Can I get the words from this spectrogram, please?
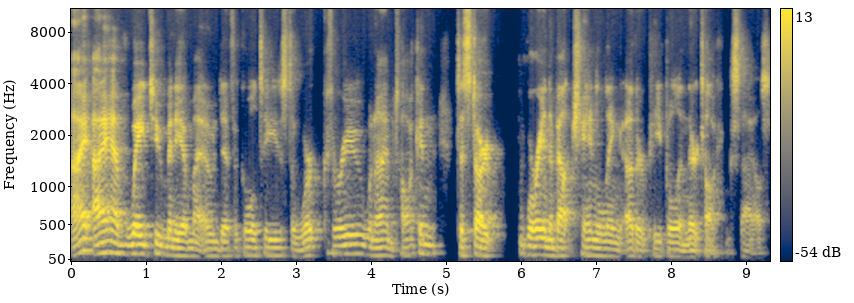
I, I have way too many of my own difficulties to work through when I'm talking to start worrying about channeling other people and their talking styles.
